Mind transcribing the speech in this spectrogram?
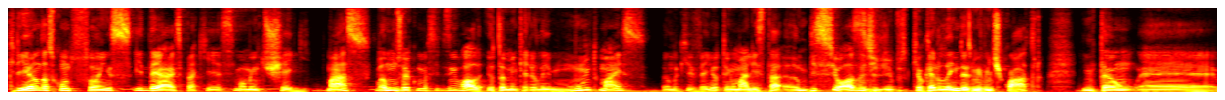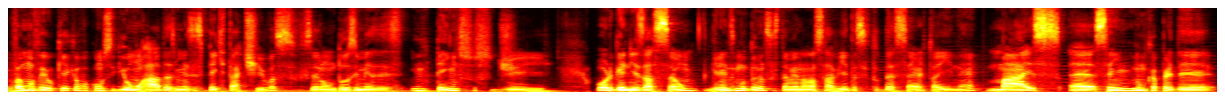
criando as condições ideais para que esse momento chegue. Mas vamos ver como se desenrola. Eu também quero ler muito mais ano que vem. Eu tenho uma lista ambiciosa de livros que eu quero ler em 2024. Então, é, vamos ver o que, que eu vou conseguir honrar das minhas expectativas. Serão 12 meses intensos de organização, grandes mudanças também na nossa vida, se tudo der certo aí, né? Mas é, sem nunca perder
